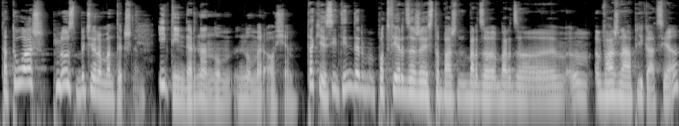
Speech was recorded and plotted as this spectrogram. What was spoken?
tatuaż plus bycie romantycznym. I Tinder na num numer 8. Tak jest, i Tinder potwierdza, że jest to bardzo, bardzo e, ważna aplikacja.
